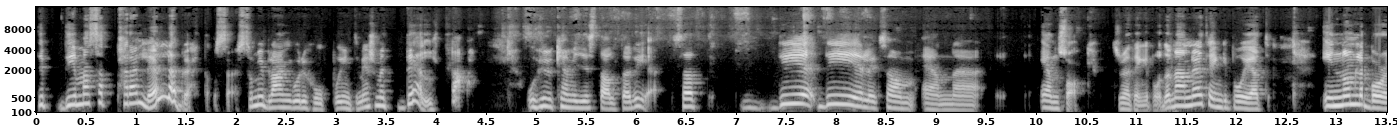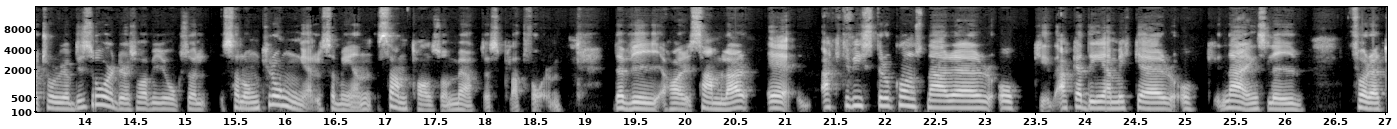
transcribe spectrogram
det, det är en massa parallella berättelser som ibland går ihop och inte mer som ett delta. Och hur kan vi gestalta det? Så att det, det är liksom en, eh, en sak som jag tänker på. Den andra jag tänker på är att inom Laboratory of Disorder så har vi ju också Salong Krångel som är en samtals och mötesplattform. Där vi har, samlar eh, aktivister och konstnärer och akademiker och näringsliv för att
